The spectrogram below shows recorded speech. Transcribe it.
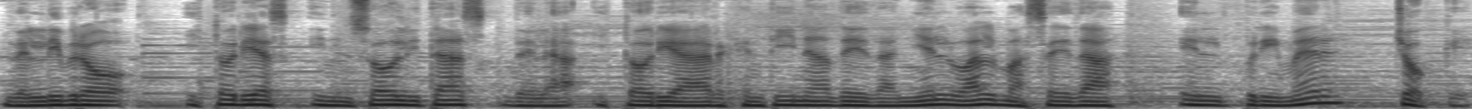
Del libro Historias insólitas de la historia argentina de Daniel Balmaceda, El primer choque.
